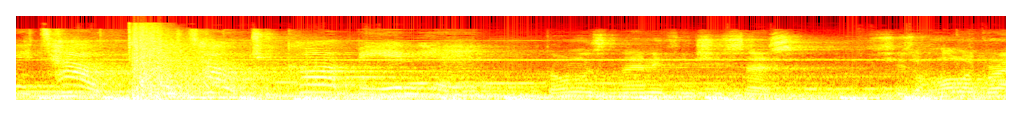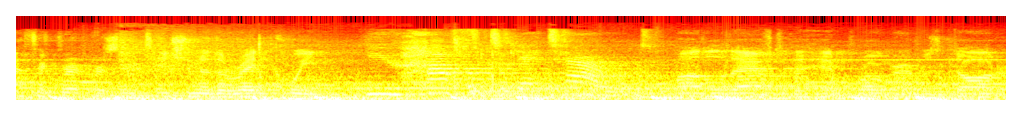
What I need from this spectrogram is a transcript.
Get out! Get out! You can't be in here. Don't listen to anything she says. She's a holographic representation of the Red Queen, You have to get out. modeled after the head programmer's daughter.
